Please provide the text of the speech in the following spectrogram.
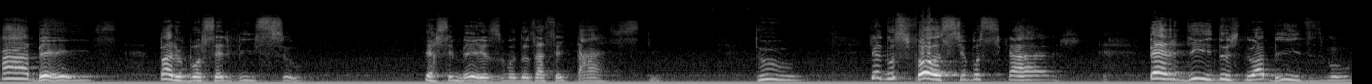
hábeis para o bom serviço, e assim mesmo nos aceitaste. Tu que nos foste buscar, perdidos no abismo,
